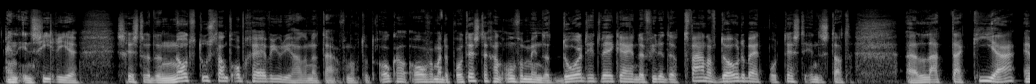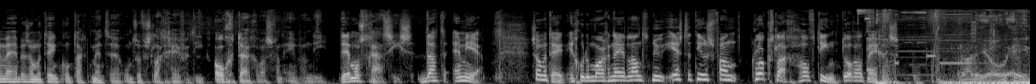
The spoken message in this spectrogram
En in Syrië is gisteren de noodtoestand opgeheven. Jullie hadden het daar vanochtend ook al over. Maar de protesten gaan onverminderd door dit weekend. Er vielen er twaalf doden bij het protest in de stad uh, Latakia. En we hebben zometeen contact met uh, onze verslaggever... die ooggetuige was van een van die demonstraties. Dat en meer. Zometeen in Goedemorgen Nederland. Nu eerst het nieuws van Klokslag, half tien. Dorald Megens. Radio 1,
